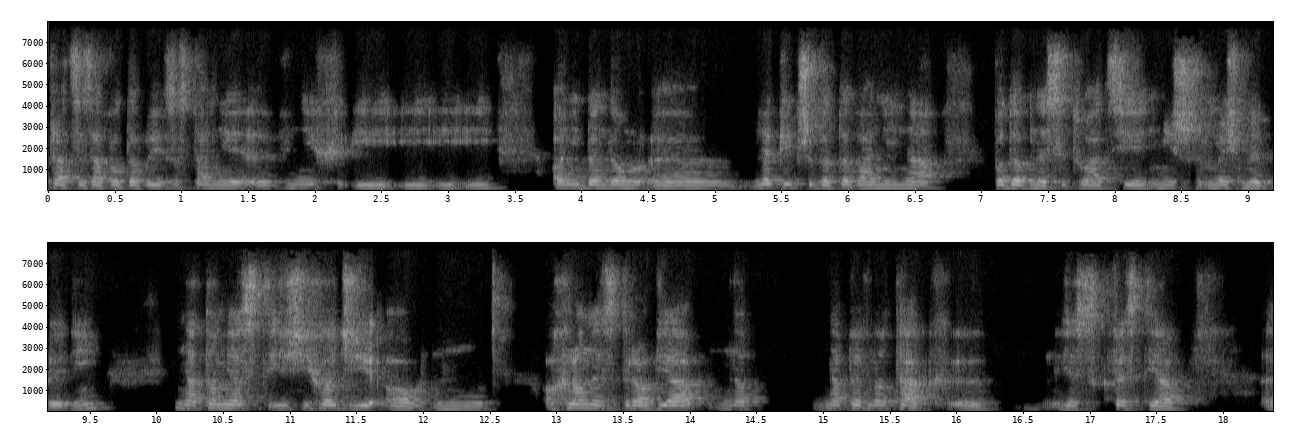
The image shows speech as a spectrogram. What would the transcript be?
pracy zawodowej zostanie w nich i, i, i, i oni będą lepiej przygotowani na podobne sytuacje niż myśmy byli. Natomiast jeśli chodzi o ochronę zdrowia, no na pewno tak, y, jest kwestia y,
